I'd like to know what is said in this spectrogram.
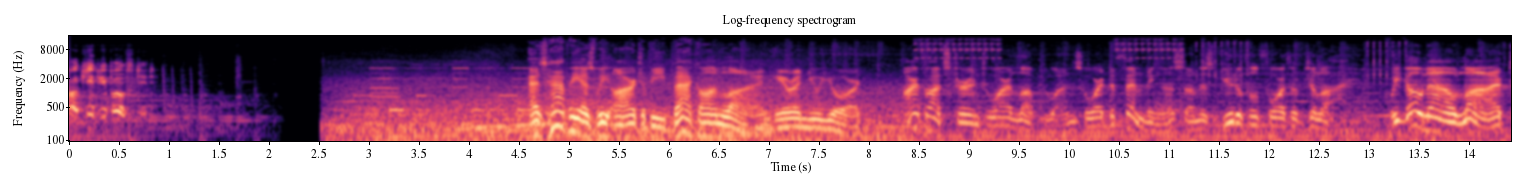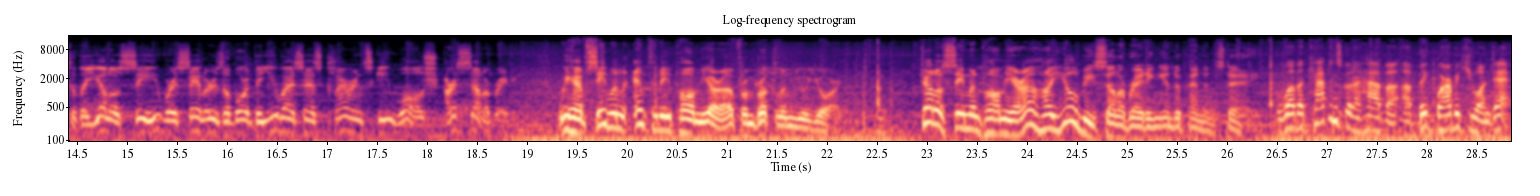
I'll keep you posted. As happy as we are to be back online here in New York, our thoughts turn to our loved ones who are defending us on this beautiful 4th of July. We go now live to the Yellow Sea where sailors aboard the USS Clarence E. Walsh are celebrating. We have Seaman Anthony Palmiera from Brooklyn, New York. Tell us, Seaman Palmiera, how you'll be celebrating Independence Day. Well, the captain's gonna have a, a big barbecue on deck.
